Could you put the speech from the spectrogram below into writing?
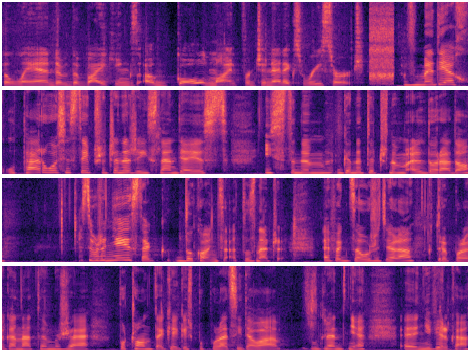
The land of the Vikings, a gold mine for genetics research. W mediach utarło się z tej przyczyny, że Islandia jest istnym genetycznym Eldorado. Z tym, że nie jest tak do końca. To znaczy, efekt założyciela, który polega na tym, że początek jakiejś populacji dała względnie e, niewielka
